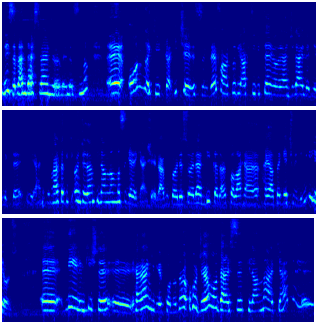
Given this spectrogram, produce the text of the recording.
Neyse ben ders vermiyorum en azından. E, 10 dakika içerisinde farklı bir aktivite öğrencilerle birlikte yani bunlar tabii ki önceden planlanması gereken şeyler. Bu böyle söylendiği kadar kolay hayata geçmediğini biliyoruz. E, diyelim ki işte e, herhangi bir konuda hoca o dersi planlarken e,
